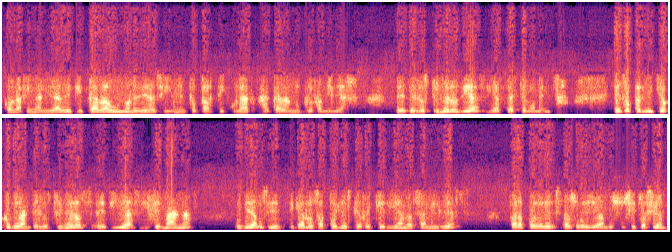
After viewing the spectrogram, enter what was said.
con la finalidad de que cada uno le diera seguimiento particular a cada núcleo familiar, desde los primeros días y hasta este momento. Eso permitió que durante los primeros eh, días y semanas pudiéramos identificar los apoyos que requerían las familias para poder estar sobrellevando su situación.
